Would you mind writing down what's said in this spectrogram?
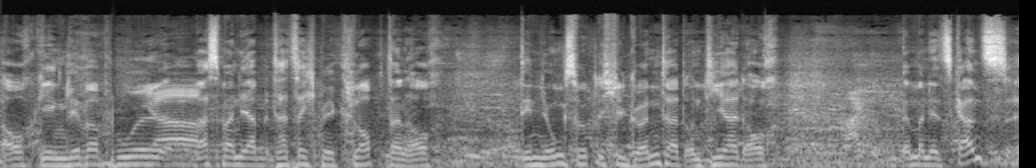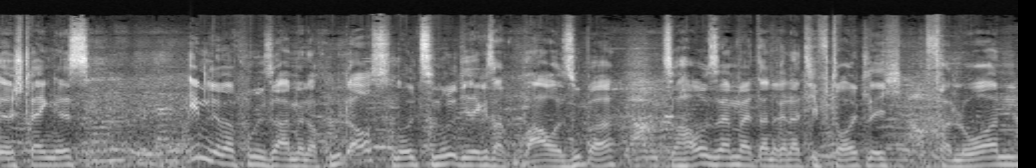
Auch gegen Liverpool, ja. was man ja tatsächlich mit Klopp dann auch den Jungs wirklich gegönnt hat und die halt auch, wenn man jetzt ganz äh, streng ist, in Liverpool sahen wir noch gut aus, 0 zu 0. Die haben gesagt, wow, super. Zu Hause haben wir dann relativ deutlich verloren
